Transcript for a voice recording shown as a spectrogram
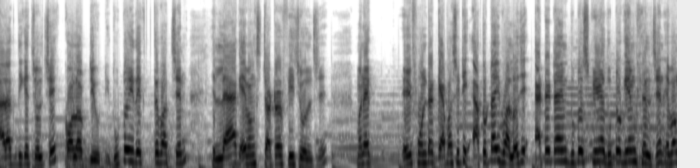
আর একদিকে চলছে কল অফ ডিউটি দুটোই দেখতে পাচ্ছেন ল্যাগ এবং স্টার্টার ফি চলছে। মানে এই ফোনটার ক্যাপাসিটি এতটাই ভালো যে অ্যাট এ টাইম দুটো স্ক্রিনে দুটো গেম খেলছেন এবং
